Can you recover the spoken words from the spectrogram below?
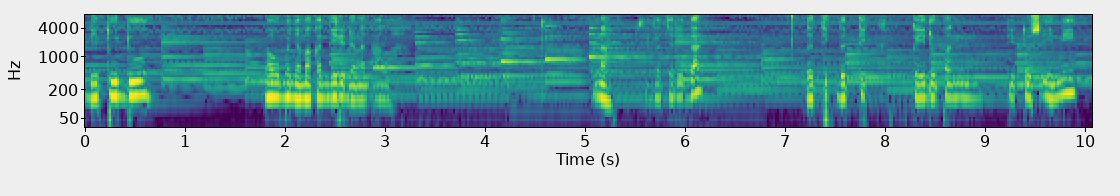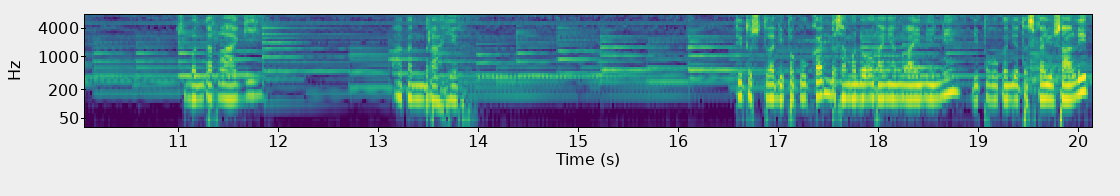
dituduh mau menyamakan diri dengan Allah. Nah, singkat cerita, detik-detik kehidupan Titus ini sebentar lagi akan berakhir. Titus telah dipakukan bersama dua orang yang lain ini, dipakukan di atas kayu salib,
